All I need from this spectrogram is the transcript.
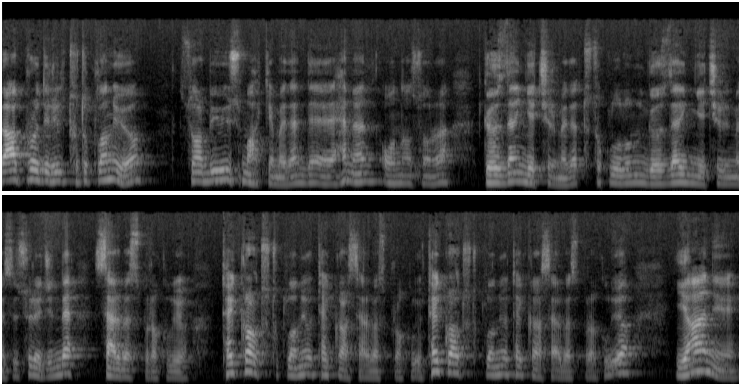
Ve Aprodiril tutuklanıyor. Sonra bir üst mahkemeden de hemen ondan sonra gözden geçirmede, tutukluluğunun gözden geçirilmesi sürecinde serbest bırakılıyor. Tekrar tutuklanıyor, tekrar serbest bırakılıyor. Tekrar tutuklanıyor, tekrar serbest bırakılıyor. Yani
